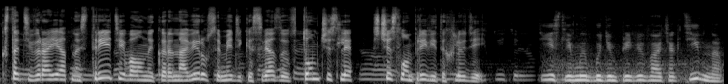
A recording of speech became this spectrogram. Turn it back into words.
Кстати, вероятность третьей волны коронавируса медики связывают в том числе с числом привитых людей. Если мы будем прививать активно,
